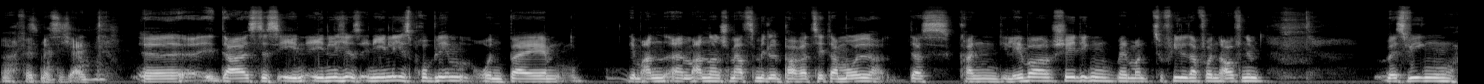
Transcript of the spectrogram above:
Ach, fällt mir jetzt nicht ein. Äh, da ist es ein ähnliches, ein ähnliches Problem. Und bei, dem an, einem anderen Schmerzmittel Paracetamol, das kann die Leber schädigen, wenn man zu viel davon aufnimmt. Weswegen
